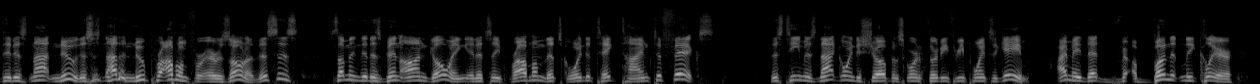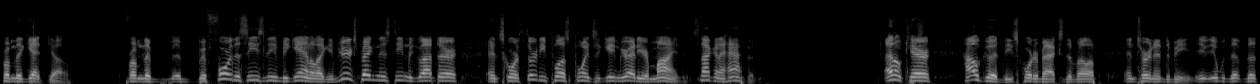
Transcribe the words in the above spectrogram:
that is not new. This is not a new problem for Arizona. This is something that has been ongoing, and it's a problem that's going to take time to fix. This team is not going to show up and score 33 points a game. I made that abundantly clear from the get go. From the before the season even began, like if you're expecting this team to go out there and score 30 plus points a game, you're out of your mind. It's not going to happen. I don't care how good these quarterbacks develop and turn into be. It, it, the, the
